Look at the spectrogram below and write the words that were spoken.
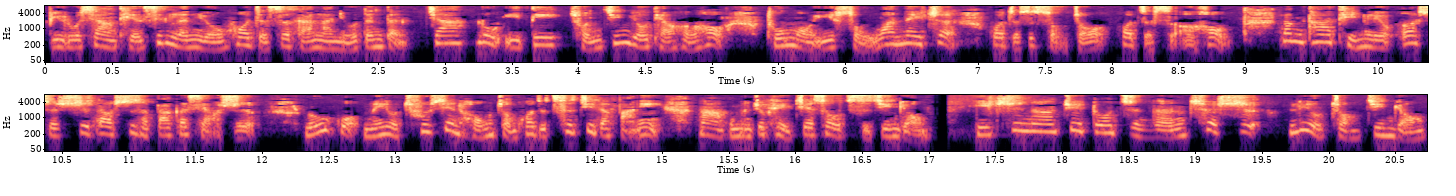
比如像甜杏仁油或者是橄榄油等等，加入一滴纯精油调和后，涂抹于手腕内侧或者是手肘或者是耳后，让它停留二十四到四十八个小时。如果没有出现红肿或者刺激的反应，那我们就可以接受此精油。一次呢，最多只能测试六种精油，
